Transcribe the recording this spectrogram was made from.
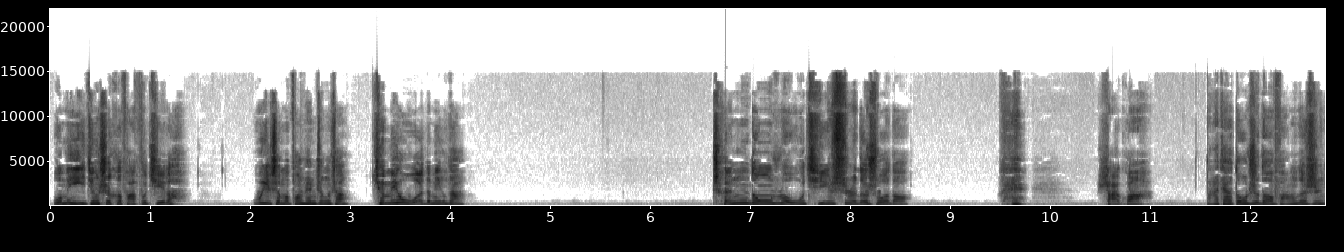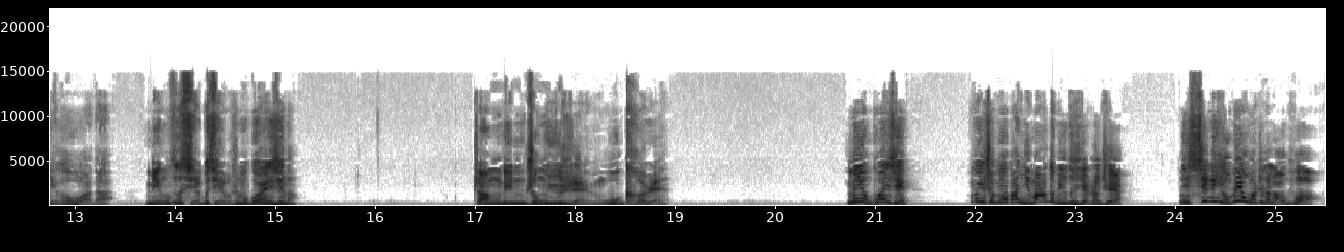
我们已经是合法夫妻了，为什么房产证上却没有我的名字？”陈东若无其事的说道：“嘿，傻瓜，大家都知道房子是你和我的，名字写不写有什么关系呢？”张林终于忍无可忍：“没有关系，为什么要把你妈的名字写上去？你心里有没有我这个老婆？”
